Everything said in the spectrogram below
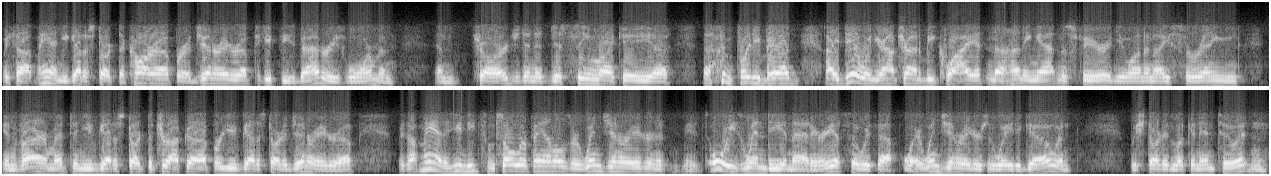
we thought, man, you got to start the car up or a generator up to keep these batteries warm and and charged, and it just seemed like a uh, a pretty bad idea when you're out trying to be quiet in a hunting atmosphere and you want a nice serene environment and you've got to start the truck up or you've got to start a generator up. We thought, man, you need some solar panels or wind generator, and it, it's always windy in that area. So we thought, boy, wind generator is the way to go, and we started looking into it and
